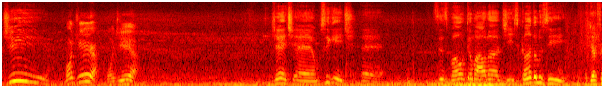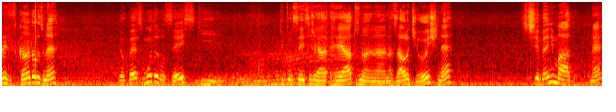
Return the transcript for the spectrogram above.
dia! Bom dia! Bom dia! Gente, é o seguinte, é, vocês vão ter uma aula de escândalos e de ações de escândalos, né? Eu peço muito a vocês que que vocês sejam reatos na, na, nas aulas de hoje, né? Esteja bem animado, né?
